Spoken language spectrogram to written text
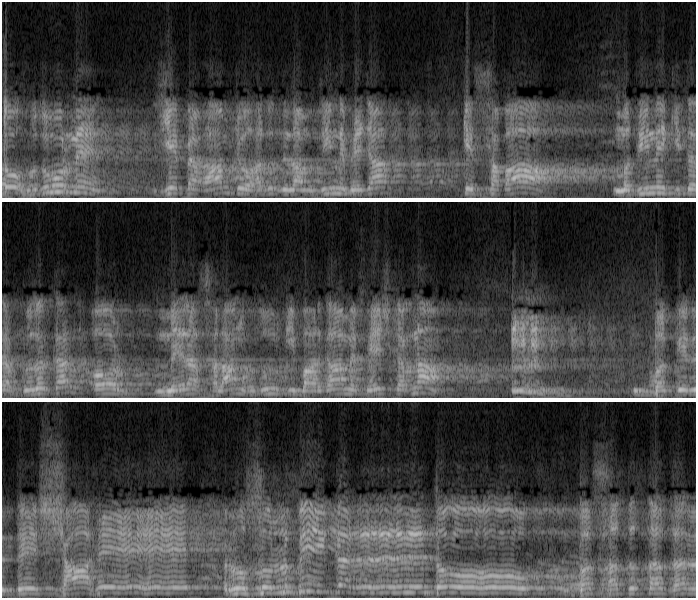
تو حضور نے یہ پیغام جو حضرت نظام الدین نے بھیجا کہ سبا مدینے کی طرف گزر کر اور میرا سلام حضور کی بارگاہ میں پیش کرنا۔ بگرد شاہ رسول بھی گردو بسد تذر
